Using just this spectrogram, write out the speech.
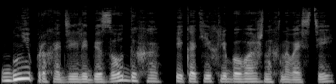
Дни проходили без отдыха и каких-либо важных новостей.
